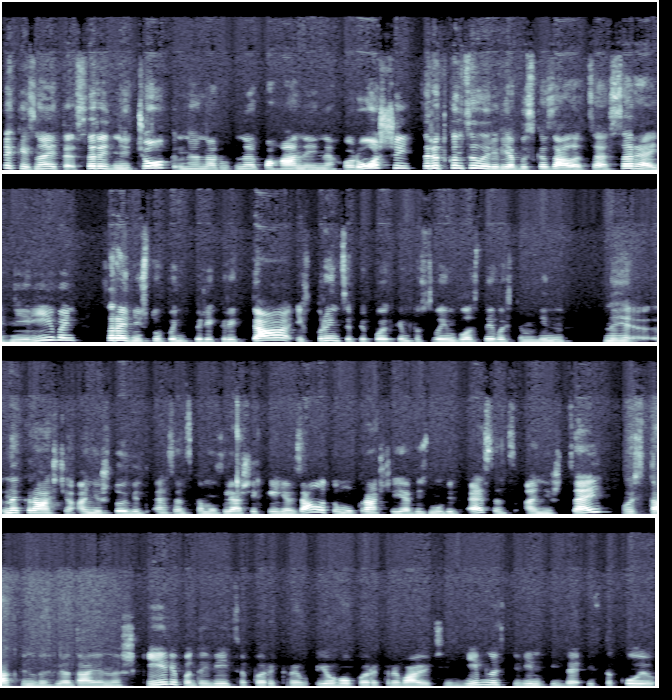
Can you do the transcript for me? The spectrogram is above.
такий, знаєте, середнячок, не, нар- не поганий, не хороший. Серед консилерів, я би сказала, це середній рівень, середній ступень перекриття, і, в принципі, по яким-то своїм властивостям він не, не краще, аніж той від Essence камуфляж, який я взяла, тому краще я візьму від Essence, аніж цей. Ось так він виглядає на шкірі. Подивіться, перекрив, його перекриваючі здібності. Він іде із такою,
